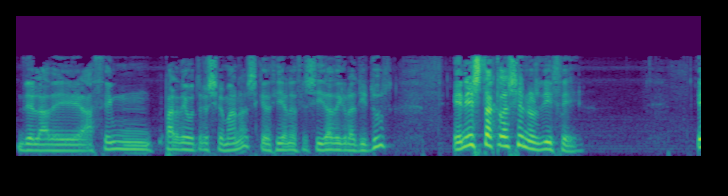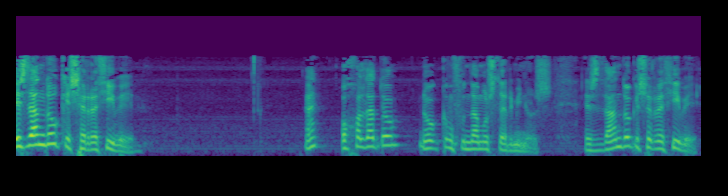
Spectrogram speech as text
de la de hace un par de o tres semanas que decía necesidad de gratitud. En esta clase nos dice, es dando que se recibe. ¿Eh? Ojo al dato, no confundamos términos. Es dando que se recibe,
